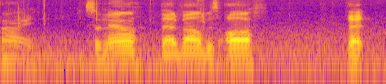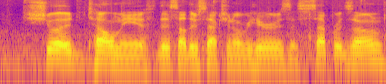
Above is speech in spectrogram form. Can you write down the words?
All right. So now that valve is off. That should tell me if this other section over here is a separate zone.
